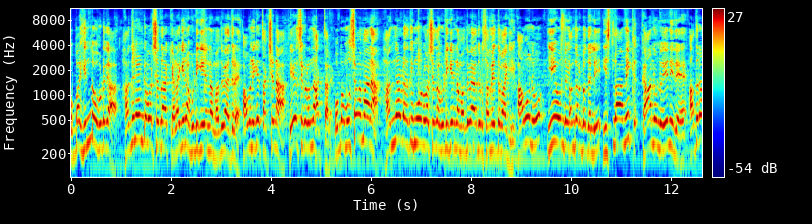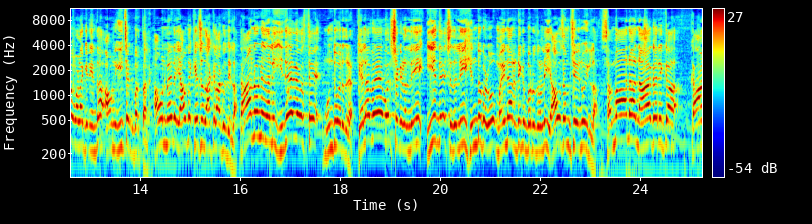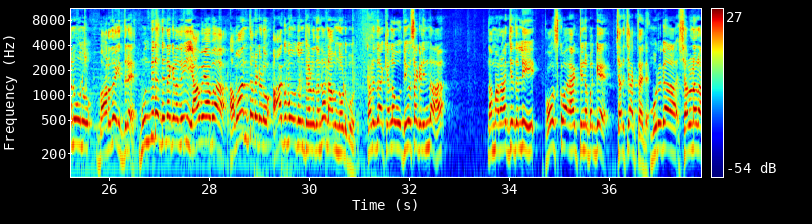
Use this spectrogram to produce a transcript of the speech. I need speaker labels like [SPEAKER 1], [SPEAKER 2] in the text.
[SPEAKER 1] ಒಬ್ಬ ಹಿಂದೂ ಹುಡುಗ ಹದಿನೆಂಟು ವರ್ಷದ ಕೆಳಗಿನ ಹುಡುಗಿಯನ್ನ ಮದುವೆ ಆದ್ರೆ ಅವನಿಗೆ ತಕ್ಷಣ ಕೇಸುಗಳನ್ನು ಹಾಕ್ತಾರೆ. ಒಬ್ಬ ಮುಸಲ್ಮಾನ ಹನ್ನೆರಡು ಹದಿಮೂರು ವರ್ಷದ ಹುಡುಗಿಯನ್ನ ಮದುವೆ ಆದ್ರೂ ಸಮೇತವಾಗಿ ಅವನು ಈ ಒಂದು ಸಂದರ್ಭದಲ್ಲಿ ಇಸ್ಲಾಮಿಕ್ ಕಾನೂನು ಏನಿದೆ ಅದರ ಒಳಗಿನಿಂದ ಅವನು ಈಚೆಗೆ ಬರ್ತಾನೆ. ಅವನ ಮೇಲೆ ಯಾವುದೇ ಕೇಸು ದಾಖಲಾಗುವುದಿಲ್ಲ. ಕಾನೂನಿನಲ್ಲಿ ಇದೇ ವ್ಯವಸ್ಥೆ ಮುಂದುವರೆದ್ರೆ ಕೆಲವೇ ವರ್ಷಗಳಲ್ಲಿ ಈ ದೇಶದಲ್ಲಿ ಹಿಂದೂಗಳು ಮೈನಾರಿಟಿಗೆ ಬರುವುದರಲ್ಲಿ ಯಾವ ಸಂಶಯನೂ ಇಲ್ಲ. ಸಮಾನ ನಾಗರಿಕ ಕಾನೂನು ಬಾರದೇ ಇದ್ರೆ ಮುಂದಿನ ದಿನಗಳಲ್ಲಿ ಯಾವ ಯಾವ ಅವಾಂತರಗಳು ಆಗಬಹುದು ಅಂತ ಹೇಳೋದನ್ನ ನಾವು ನೋಡಬಹುದು ಕಳೆದ ಕೆಲವು ದಿವಸಗಳಿಂದ ನಮ್ಮ ರಾಜ್ಯದಲ್ಲಿ ಪೋಸ್ಕೋ ಆಕ್ಟಿನ ಬಗ್ಗೆ ಚರ್ಚೆ ಆಗ್ತಾ ಇದೆ. ಮುರುಘಾ ಶರಣರ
